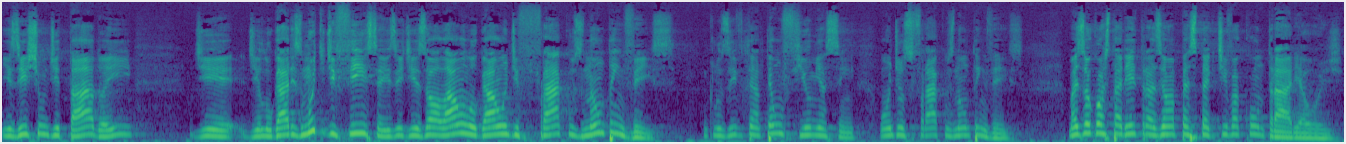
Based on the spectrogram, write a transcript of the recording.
existe um ditado aí de, de lugares muito difíceis e diz: Ó, lá é um lugar onde fracos não têm vez. Inclusive tem até um filme assim, onde os fracos não têm vez. Mas eu gostaria de trazer uma perspectiva contrária hoje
